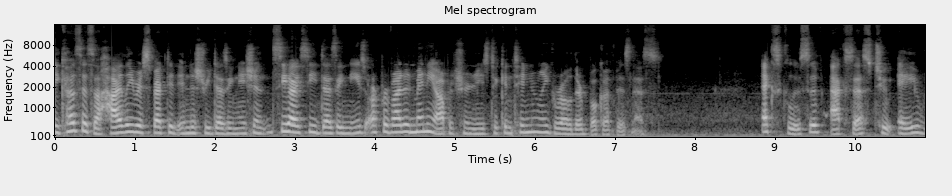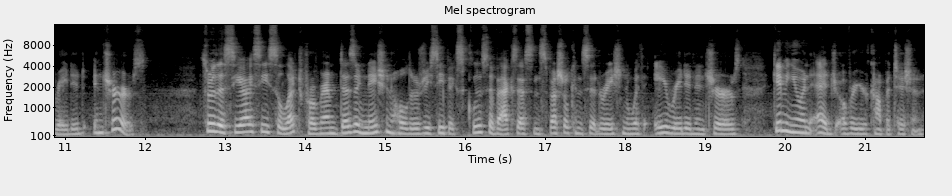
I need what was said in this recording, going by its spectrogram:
Because it's a highly respected industry designation, CIC designees are provided many opportunities to continually grow their book of business. Exclusive access to A rated insurers. Through the CIC Select program, designation holders receive exclusive access and special consideration with A rated insurers, giving you an edge over your competition.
